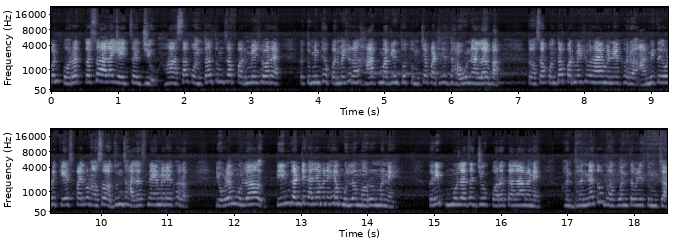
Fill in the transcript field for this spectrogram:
पण परत कसा आला यायचा जीव? हा असा कोणता तुमचा परमेश्वर आहे? तर तुम्ही त्या परमेश्वराला हाक मारली तो तुमच्या पाठीशी धावून आला बा. तर असा कोणता परमेश्वर आहे म्हणे खरं? आम्ही तर एवढे केस पाहिले पण असं अजून झालंच नाही म्हणे खरं. एवढे मुलं तीन घंटे झाले म्हणे हे मुलं मरून म्हणे. तरी मुलाचा जीव परत आला म्हणे. धन्य तो भगवंत म्हणे तुमचा.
